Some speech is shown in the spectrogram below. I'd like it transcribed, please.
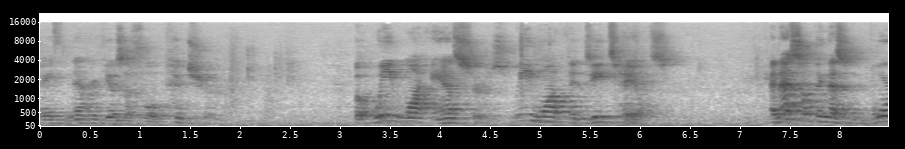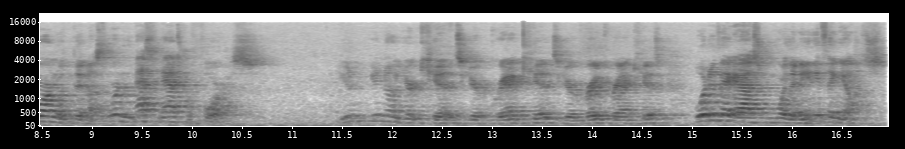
Faith never gives a full picture. But we want answers. We want the details. And that's something that's born within us. We're, that's natural for us. You, you know your kids, your grandkids, your great grandkids. What do they ask more than anything else?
